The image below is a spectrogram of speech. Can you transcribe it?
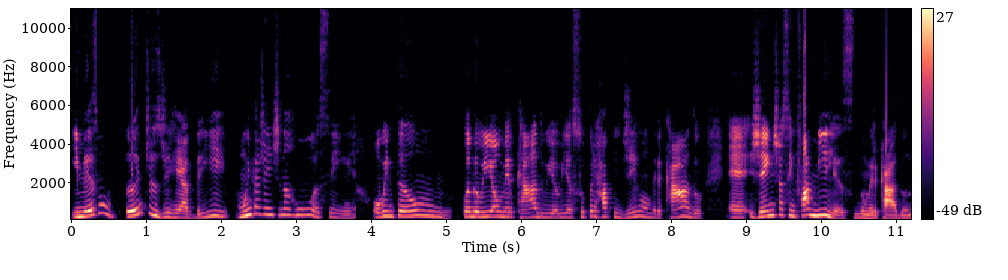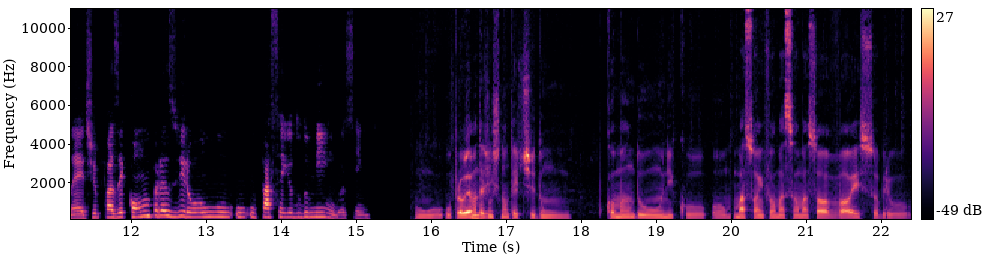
E mesmo antes de reabrir, muita gente na rua, assim. Ou então, quando eu ia ao mercado e eu ia super rapidinho ao mercado, é, gente, assim, famílias no mercado, né? Tipo, fazer compras virou o, o, o passeio do domingo, assim. O, o problema da gente não ter tido um comando único ou uma só informação, uma só voz sobre o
